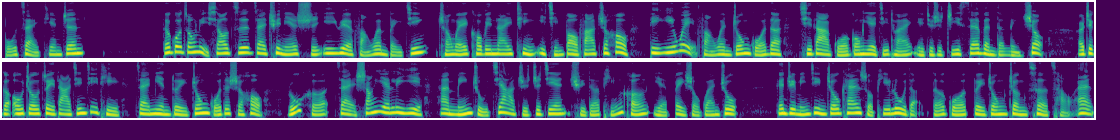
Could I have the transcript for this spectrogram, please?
不再天真。德国总理肖兹在去年十一月访问北京，成为 COVID-19 疫情爆发之后第一位访问中国的七大国工业集团，也就是 G7 的领袖。而这个欧洲最大经济体在面对中国的时候，如何在商业利益和民主价值之间取得平衡，也备受关注。根据《民进周刊》所披露的德国对中政策草案，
